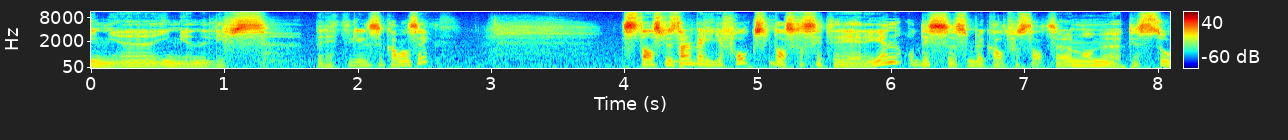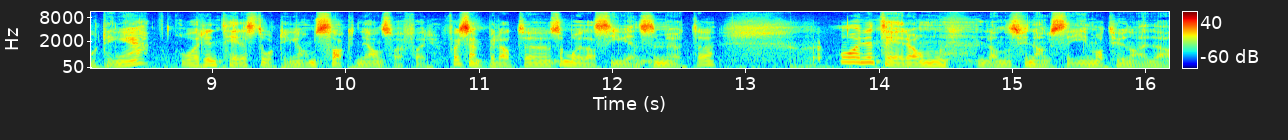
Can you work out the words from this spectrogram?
ingen, ingen livsberettigelse, kan man si. Statsministeren velger folk som da skal sitte i regjeringen, og disse som blir kalt for statsråder, må møte i Stortinget og orientere Stortinget om sakene de har ansvar for. F.eks. at så må da Siv Jensen møte og orientere om landets finanser i og med at hun er da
